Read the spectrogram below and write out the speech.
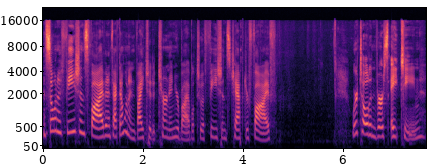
And so in Ephesians 5, and in fact, I want to invite you to turn in your Bible to Ephesians chapter 5. We're told in verse 18,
